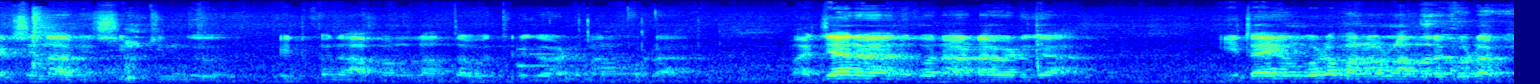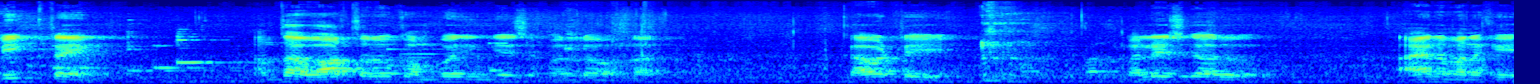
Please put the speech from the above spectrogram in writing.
ఎడిషన్ ఆఫీస్ షిఫ్టింగ్ పెట్టుకుని ఆ పనులు అంతా ఒత్తిడి కాబట్టి మనం కూడా మధ్యాహ్నమే అనుకొని హడావిడిగా ఈ టైం కూడా మన వాళ్ళందరూ కూడా పీక్ టైం అంతా వార్తలు కంపోజింగ్ చేసే పనిలో ఉన్నారు. కాబట్టి మల్లేష్ గారు ఆయన మనకి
